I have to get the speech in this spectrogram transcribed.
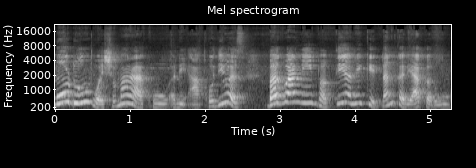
મોઢું વશમાં રાખવું અને આખો દિવસ ભગવાનની ભક્તિ અને કીર્તન કર્યા કરવું.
